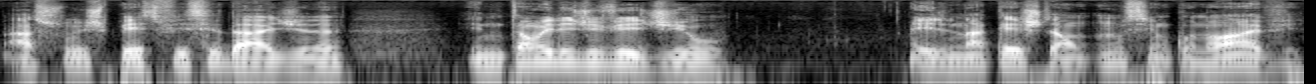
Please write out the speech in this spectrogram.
a sua especificidade. Né? Então ele dividiu, ele na questão 159,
